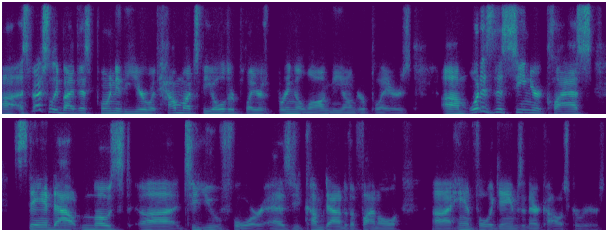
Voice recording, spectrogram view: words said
uh, especially by this point of the year with how much the older players bring along the younger players. Um, what does this senior class stand out most uh, to you for as you come down to the final uh, handful of games in their college careers?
